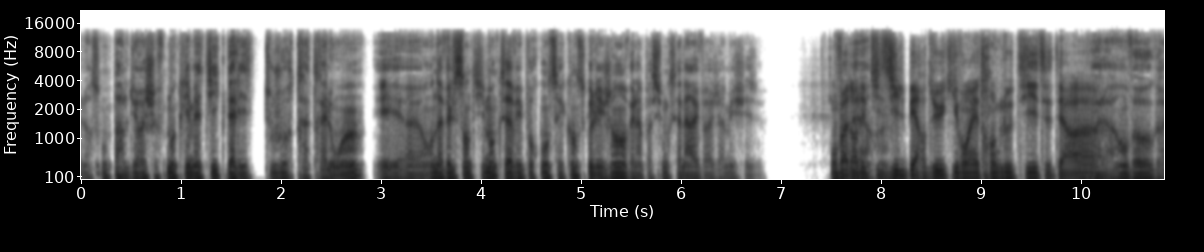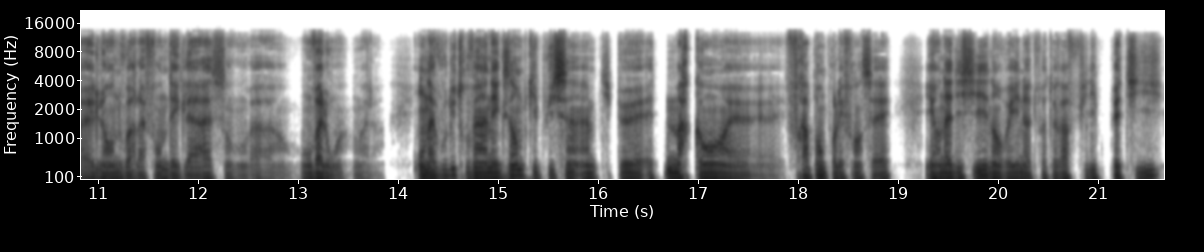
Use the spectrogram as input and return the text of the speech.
lorsqu'on parle du réchauffement climatique, d'aller toujours très très loin. Et euh, on avait le sentiment que ça avait pour conséquence que les gens avaient l'impression que ça n'arriverait jamais chez eux. On va dans des petites îles perdues qui vont être englouties, etc. Voilà, on va au Groenland voir la fonte des glaces, on va, on va loin. Voilà. On a voulu trouver un exemple qui puisse un, petit peu être marquant, euh, frappant pour les Français. Et on a décidé d'envoyer notre photographe Philippe Petit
